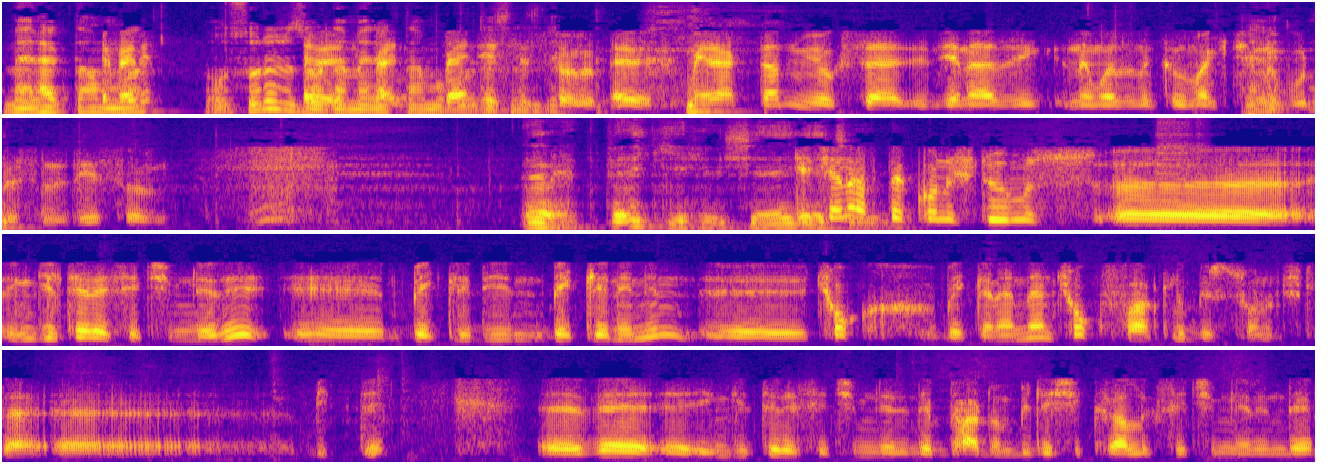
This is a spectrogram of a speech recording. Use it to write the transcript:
Meraktan mı? O sorarız orada Evet, meraktan ben, mı buradasınız diye. sorun. Evet, meraktan mı yoksa cenaze namazını kılmak için mi buradasınız diye sorun. Evet peki şeye Geçen geçelim. hafta konuştuğumuz e, İngiltere seçimleri e, beklediğin beklenenin e, çok beklenenden çok farklı bir sonuçla e, bitti. E, ve e, İngiltere seçimlerinde pardon Birleşik Krallık seçimlerinde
